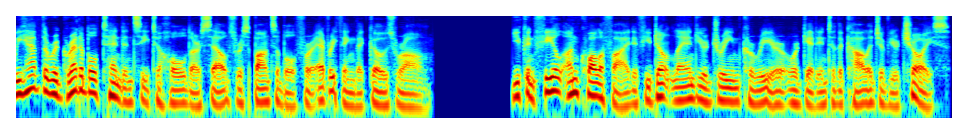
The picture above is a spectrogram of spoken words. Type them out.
We have the regrettable tendency to hold ourselves responsible for everything that goes wrong. You can feel unqualified if you don't land your dream career or get into the college of your choice.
